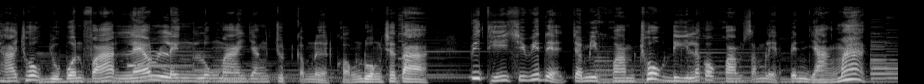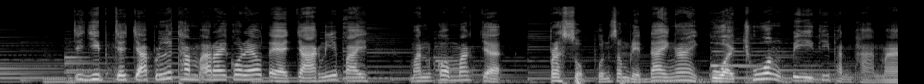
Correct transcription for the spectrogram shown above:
ชาโชคอยู่บนฟ้าแล้วเล็งลงมายังจุดกำเนิดของดวงชะตา วิถีชีวิตเนี่ยจะมีความโชคดีและก็ความสำเร็จเป็นอย่างมาก จะหยิบจะจับหรือทำอะไรก็แล้ว แต่จากนี้ไปมันก็มักจะประสบผลสำเร็จได้ง่ายกว่าช่วงปีที่ผ่านๆมา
